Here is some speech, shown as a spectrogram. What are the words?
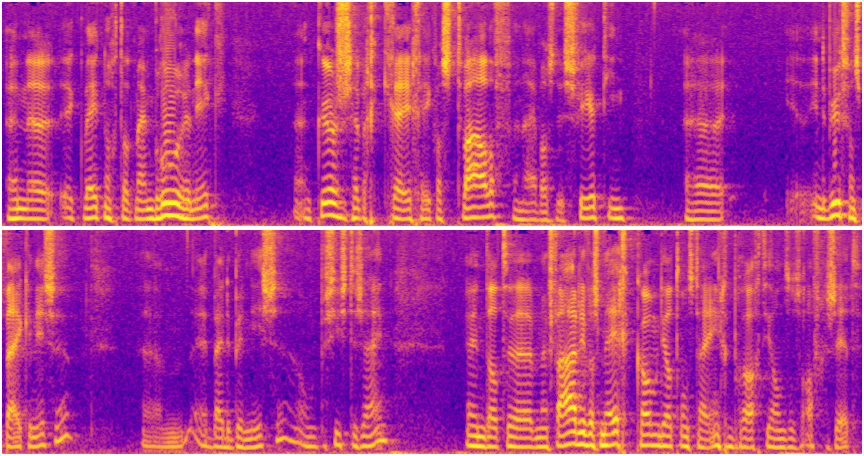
En ik weet nog dat mijn broer en ik een cursus hebben gekregen. Ik was 12 en hij was dus 14. In de buurt van Spijkenisse. Um, bij de Bernisse, om precies te zijn. En dat mijn vader was meegekomen, die had ons daar ingebracht, die had ons afgezet.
